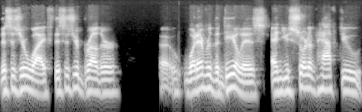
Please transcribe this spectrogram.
this is your wife, this is your brother, uh, whatever the deal is. And you sort of have to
